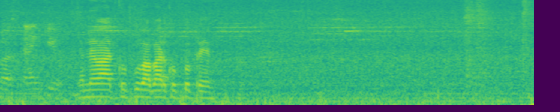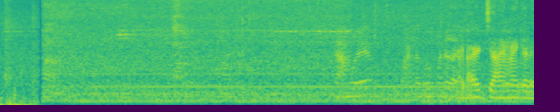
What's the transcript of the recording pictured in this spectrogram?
बस थँक्यू धन्यवाद खूप खूप आभार खूप खूप प्रेम. ग्रुपमध्ये आहे नाही केली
